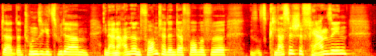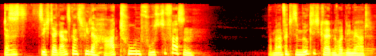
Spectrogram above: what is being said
da, da tun sich jetzt wieder in einer anderen Form Talente hervor, aber für das klassische Fernsehen, das ist sich da ganz, ganz viele hart tun, Fuß zu fassen. Weil man einfach diese Möglichkeiten heute nicht mehr hat.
